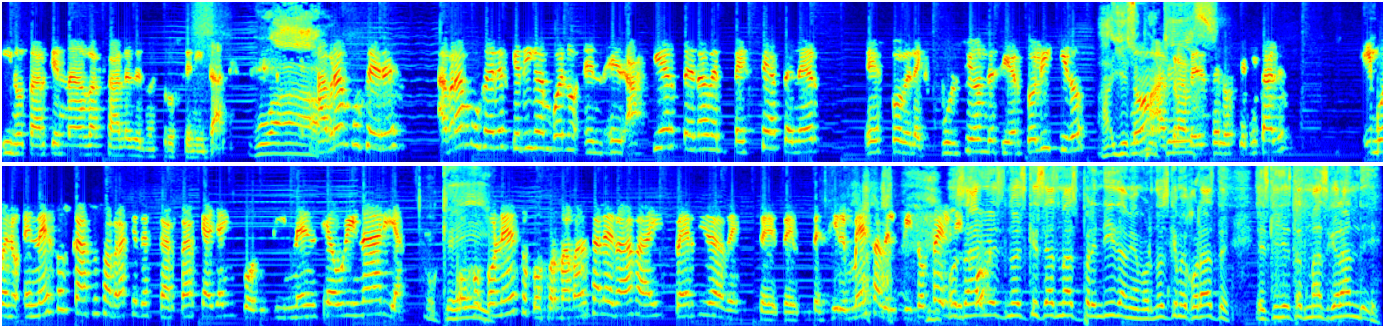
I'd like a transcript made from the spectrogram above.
y notar que nada sale de nuestros genitales. wow. Habrá mujeres, habrá mujeres que digan, bueno, en, en- a cierta edad empecé a tener esto de la expulsión de cierto líquido, Ah, ¿y eso ¿no? A través es? de los genitales. Y bueno, en esos casos habrá que descartar que haya incontinencia urinaria. Ok. Ojo con eso, conforme avanza la edad hay pérdida de, de, de- de firmeza del piso pélvico. O sea, es- no es que seas más prendida, mi amor, no es que mejoraste, es que ya estás más grande.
